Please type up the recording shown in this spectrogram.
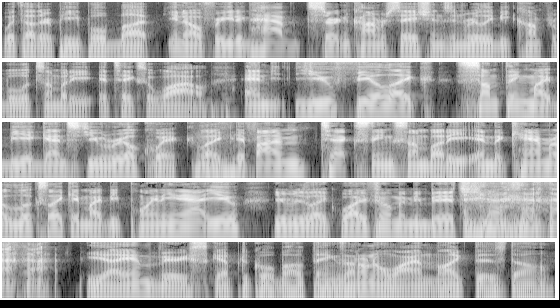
with other people, but you know, for you to have certain conversations and really be comfortable with somebody, it takes a while. And you feel like something might be against you real quick. Mm-hmm. Like if I'm texting somebody and the camera looks like it might be pointing at you, you'll be like, "Why you filming me, bitch?" Yeah, I am very skeptical about things. I don't know why I'm like this though.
